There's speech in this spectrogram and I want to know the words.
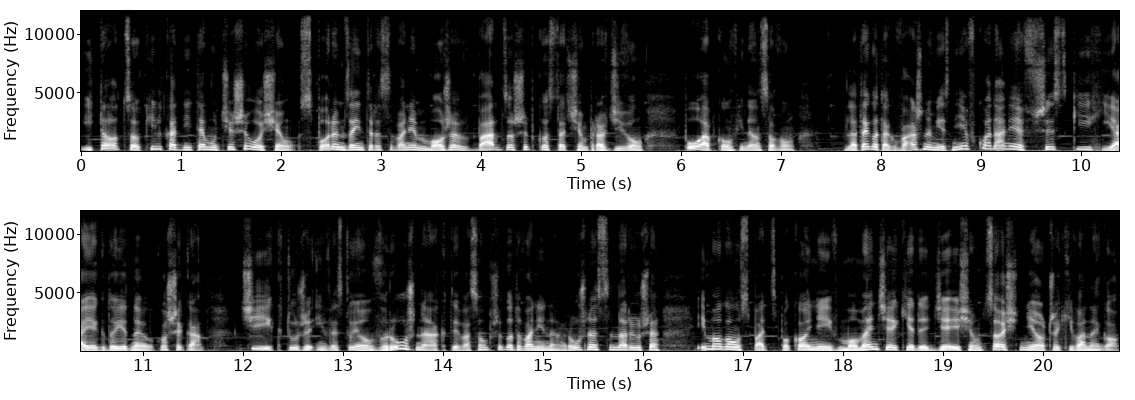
i to, co kilka dni temu cieszyło się sporym zainteresowaniem, może bardzo szybko stać się prawdziwą pułapką finansową. Dlatego tak ważnym jest nie wkładanie wszystkich jajek do jednego koszyka. Ci, którzy inwestują w różne aktywa są przygotowani na różne scenariusze i mogą spać spokojniej w momencie, kiedy dzieje się coś nieoczekiwanego.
